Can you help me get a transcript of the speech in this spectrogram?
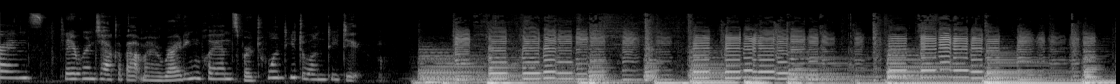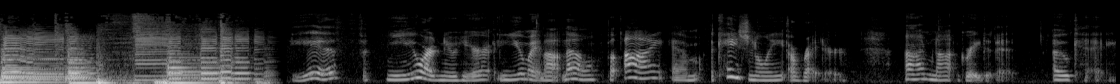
friends! Today we're going to talk about my writing plans for 2022. If you are new here, you might not know, but I am occasionally a writer. I'm not great at it. Okay,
